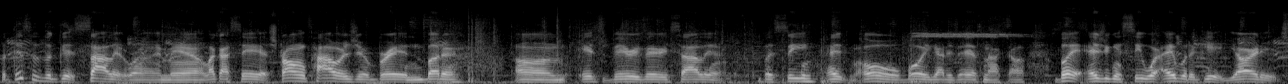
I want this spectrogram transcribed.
But this is a good solid run, man. Like I said, strong power is your bread and butter. Um, it's very, very solid. But see, oh boy, he got his ass knocked off. But as you can see, we're able to get yardage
